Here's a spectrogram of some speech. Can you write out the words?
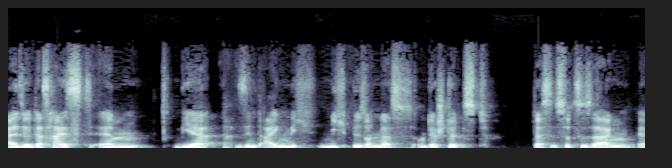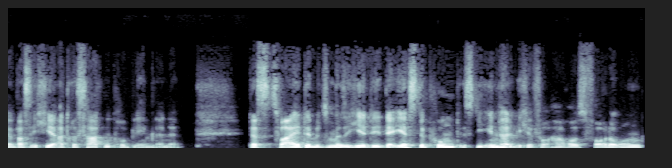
Also das heißt, ähm, wir sind eigentlich nicht besonders unterstützt. Das ist sozusagen, äh, was ich hier Adressatenproblem nenne. Das zweite, beziehungsweise hier die, der erste Punkt ist die inhaltliche Herausforderung.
